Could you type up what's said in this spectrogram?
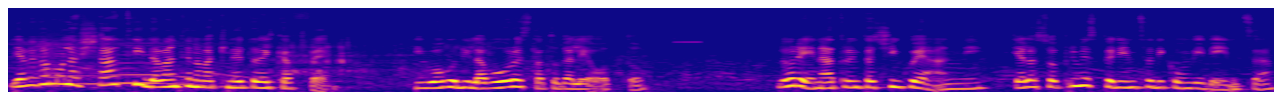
Li avevamo lasciati davanti a una macchinetta del caffè. Il luogo di lavoro è stato Galeotto. Lorena ha 35 anni e ha la sua prima esperienza di convivenza.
